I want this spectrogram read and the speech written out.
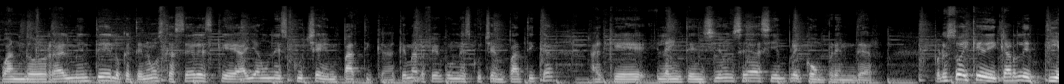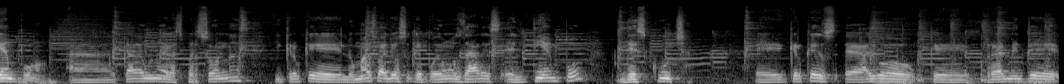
cuando realmente lo que tenemos que hacer es que haya una escucha empática. ¿A qué me refiero con una escucha empática? A que la intención sea siempre comprender. Por eso hay que dedicarle tiempo a cada una de las personas y creo que lo más valioso que podemos dar es el tiempo de escucha. Eh, creo que es eh, algo que realmente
